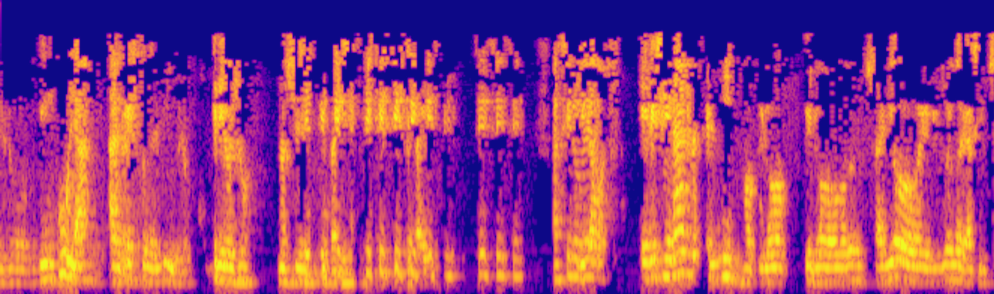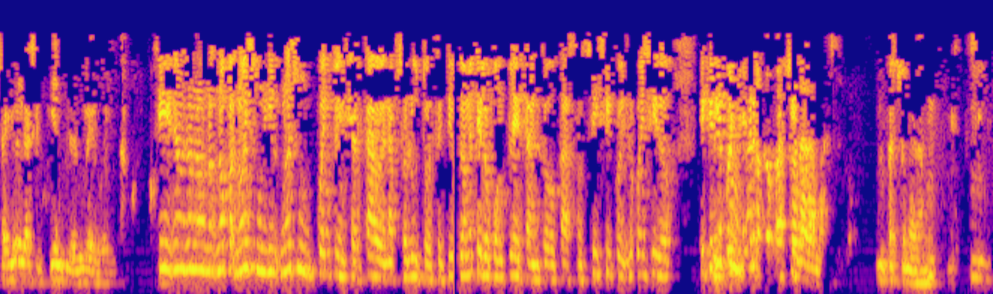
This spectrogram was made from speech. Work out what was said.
lo vincula al resto del libro, creo yo. No sé sí, qué parece. Sí, sí, sí, sí, sí, sí, sí, así lo Digamos, veo. El escenario es el mismo, pero pero salió el huevo de la salió la serpiente del huevo. Sí, no, no, no, no, no, es un, no es un cuento insertado en absoluto, efectivamente lo completa en todo caso. Sí, sí, yo coincido. Te quería preguntar... No pasó nada más, no pasó nada más. Mm, mm.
